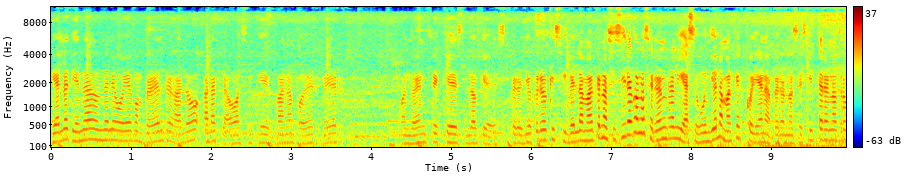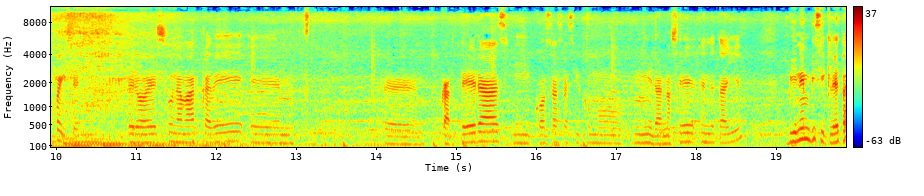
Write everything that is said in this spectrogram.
Ya la tienda donde le voy a comprar el regalo a la Clau, así que van a poder ver cuando entre qué es lo que es. Pero yo creo que si ven la marca, no sé si la conocerán en realidad, según yo la marca es coreana, pero no sé si estará en otros países pero es una marca de em, eh, carteras y cosas así como, mira, no sé en detalle. Vine en bicicleta,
